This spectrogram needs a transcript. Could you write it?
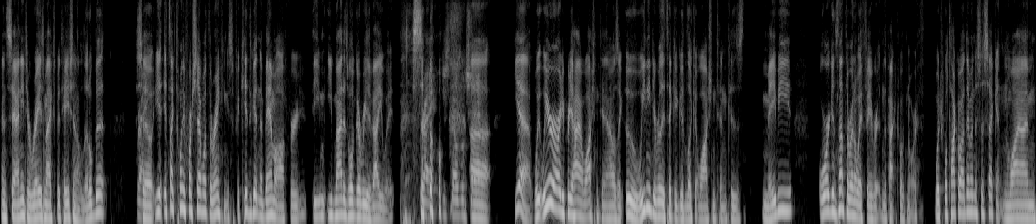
and say I need to raise my expectation a little bit. Right. So it's like 24 7 with the rankings. If a kid's getting a Bama offer, you, you might as well go reevaluate. so, right. Just double check. Uh, yeah, we, we were already pretty high on Washington. And I was like, ooh, we need to really take a good look at Washington because maybe Oregon's not the runaway favorite in the Pac 12 North, which we'll talk about them in just a second and why I'm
